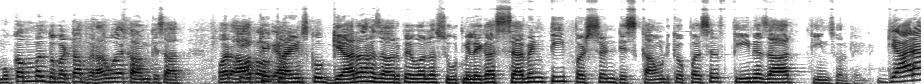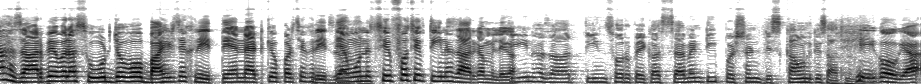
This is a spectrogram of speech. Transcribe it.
मुकम्मल दुपट्टा भरा हुआ है काम के साथ। और आपके। क्लाइंट्स को ग्यारह हज़ार रुपए वाला सूट मिलेगा सेवेंटी परसेंट डिस्काउंट के ऊपर सिर्फ़ तीन हज़ार तीन सौ रुपए ग्यारह हज़ार रुपये वाला सूट जो वो बाहर से खरीदते हैं नेट के ऊपर से खरीदते हैं वो उन्हें सिर्फ़ और सिर्फ़ तीन हज़ार का मिलेगा। तीन हज़ार तीन सौ रुपए का सेवेंटी परसेंट डिस्काउंट के साथ ठीक हो गया।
